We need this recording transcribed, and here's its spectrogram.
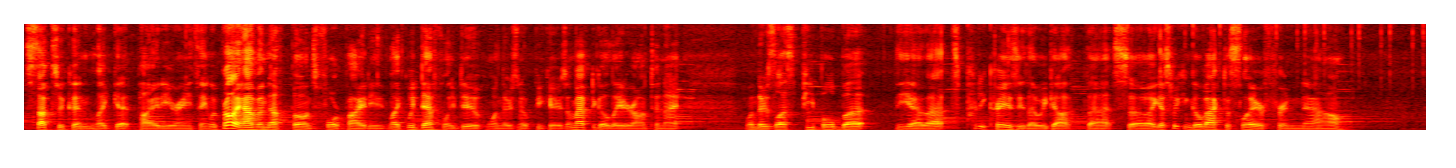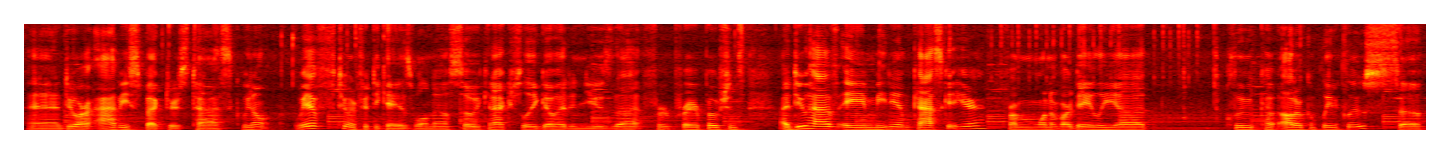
Sucks we couldn't like get piety or anything. We probably have enough bones for piety. Like we definitely do when there's no PKs. I'm gonna have to go later on tonight when there's less people, but yeah, that's pretty crazy that we got that. So I guess we can go back to Slayer for now and do our Abbey Spectres task. We don't we have 250k as well now, so we can actually go ahead and use that for prayer potions. I do have a medium casket here from one of our daily uh, clue auto-completed clues, so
